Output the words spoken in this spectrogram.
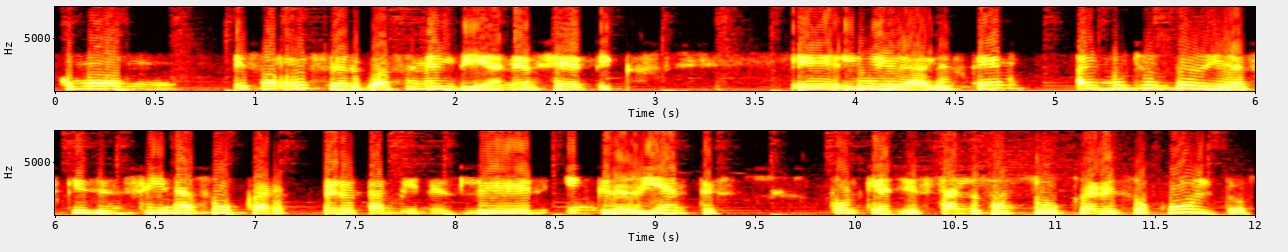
como esas reservas en el día energéticas. Eh, lo ideal es que hay muchas bebidas que dicen sin azúcar, pero también es leer ingredientes, porque allí están los azúcares ocultos.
